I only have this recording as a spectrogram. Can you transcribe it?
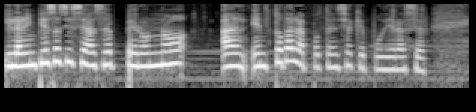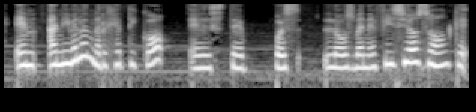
y la limpieza sí se hace, pero no en toda la potencia que pudiera ser. En, a nivel energético, este, pues los beneficios son que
